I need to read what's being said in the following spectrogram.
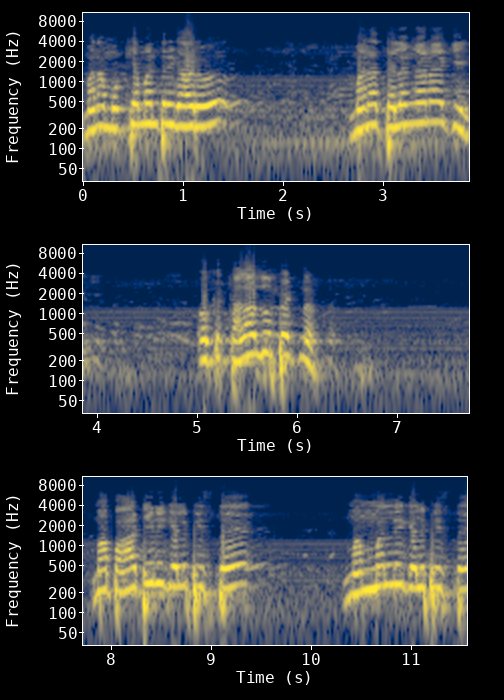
మన ముఖ్యమంత్రి గారు మన తెలంగాణకి ఒక కళ చూపెట్టినారు. మా పార్టీని గెలిపిస్తే మమ్మల్ని గెలిపిస్తే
